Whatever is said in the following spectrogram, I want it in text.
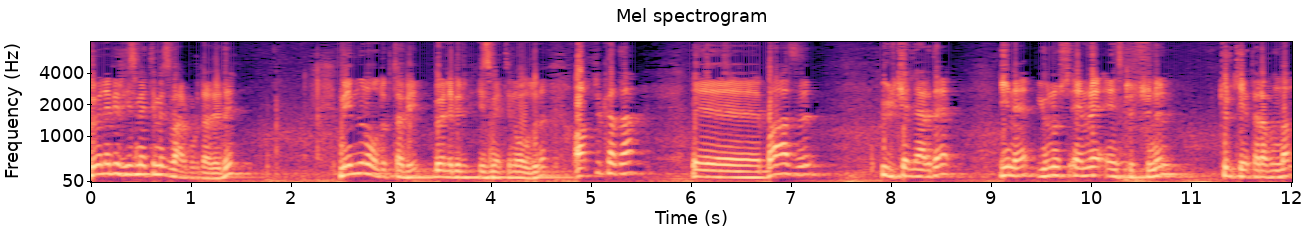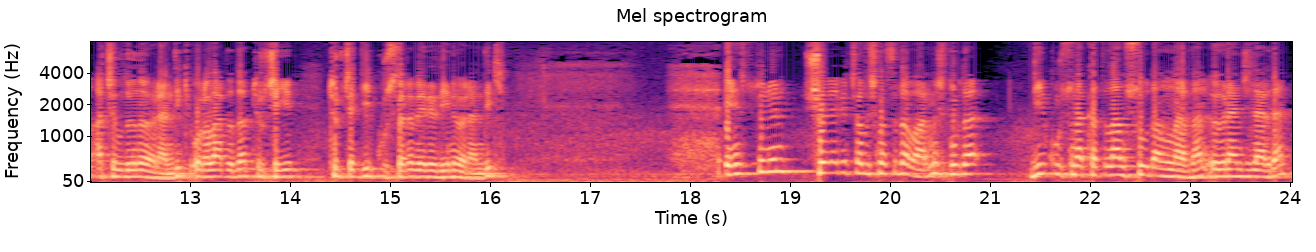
Böyle bir hizmetimiz var burada dedi. Memnun olduk tabi böyle bir hizmetin olduğunu. Afrika'da e, bazı ülkelerde yine Yunus Emre Enstitüsü'nün Türkiye tarafından açıldığını öğrendik. Oralarda da Türkçeyi Türkçe dil kursları verildiğini öğrendik. Enstitünün şöyle bir çalışması da varmış. Burada dil kursuna katılan Sudanlılardan, öğrencilerden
